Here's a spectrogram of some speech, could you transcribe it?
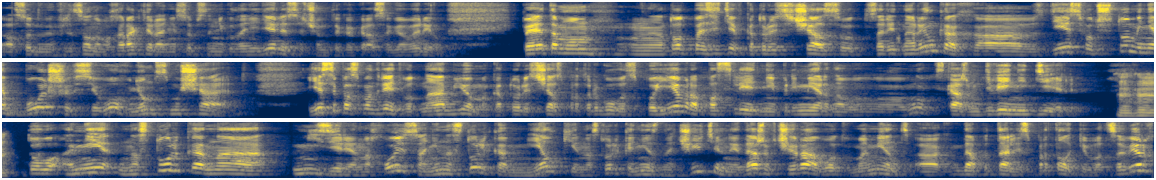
особенно инфляционного характера, они, собственно, никуда не делись, о чем ты как раз и говорил. Поэтому тот позитив, который сейчас вот царит на рынках, а, здесь вот что меня больше всего в нем смущает. Если посмотреть вот на объемы, которые сейчас проторговываются по евро, последние примерно, ну, скажем, две недели, угу. то они настолько на мизере находятся, они настолько мелкие, настолько незначительные. Даже вчера, вот в момент, а, когда пытались проталкиваться вверх,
